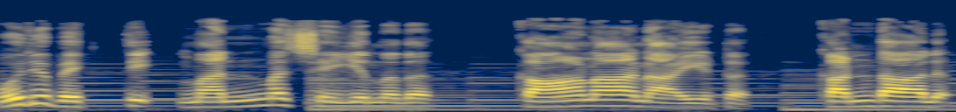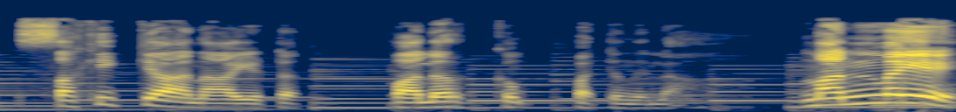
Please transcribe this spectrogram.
ഒരു വ്യക്തി നന്മ ചെയ്യുന്നത് കാണാനായിട്ട് കണ്ടാൽ സഹിക്കാനായിട്ട് പലർക്കും പറ്റുന്നില്ല. നന്മയെ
